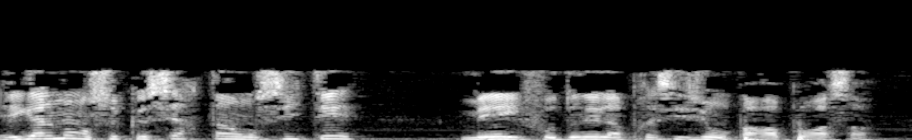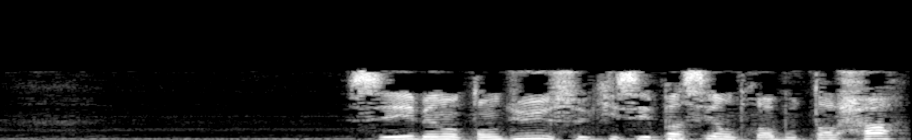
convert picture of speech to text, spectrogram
Et également ce que certains ont cité, mais il faut donner la précision par rapport à ça. C'est bien entendu ce qui s'est passé entre Abu Talha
